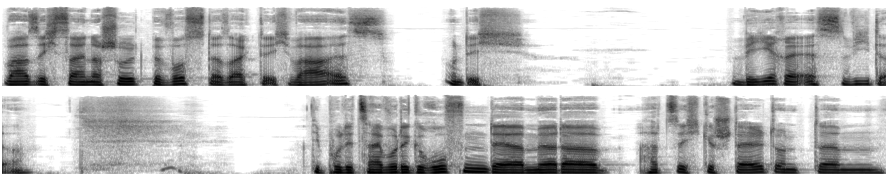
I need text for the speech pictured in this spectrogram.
war sich seiner Schuld bewusst. Er sagte, ich war es und ich wäre es wieder. Die Polizei wurde gerufen, der Mörder hat sich gestellt und ähm,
